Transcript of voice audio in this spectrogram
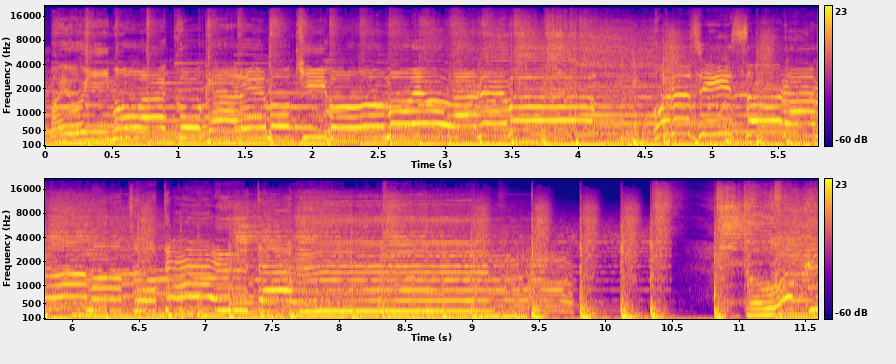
迷いも憧れも希望も弱音も。同じ空の下で歌う。遠く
